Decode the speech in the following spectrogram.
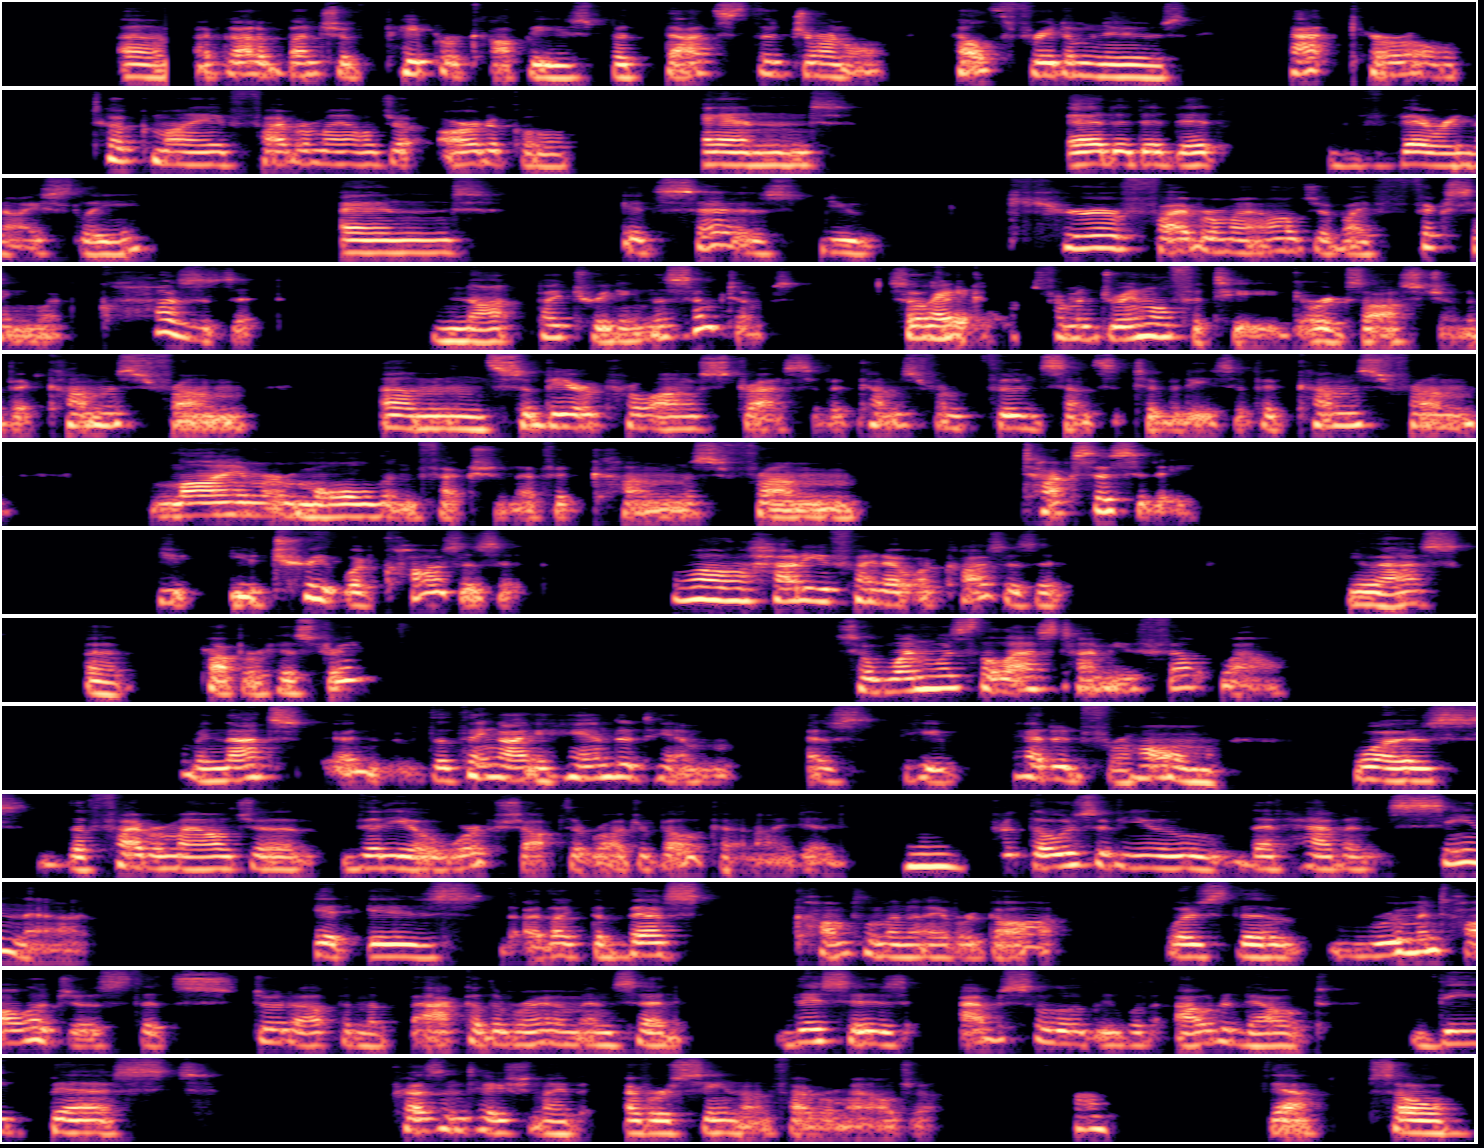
Um, I've got a bunch of paper copies, but that's the journal, Health Freedom News. Pat Carroll took my fibromyalgia article and edited it very nicely. And it says you cure fibromyalgia by fixing what causes it, not by treating the symptoms. So right. if it comes from adrenal fatigue or exhaustion, if it comes from um, severe prolonged stress, if it comes from food sensitivities, if it comes from Lyme or mold infection, if it comes from toxicity, you you treat what causes it. Well how do you find out what causes it? You ask a proper history. So when was the last time you felt well? I mean that's and the thing i handed him as he headed for home was the fibromyalgia video workshop that Roger Billica and i did. Mm. for those of you that haven't seen that it is like the best compliment I ever got was the rheumatologist that stood up in the back of the room and said, This is absolutely, without a doubt, the best presentation I've ever seen on fibromyalgia. Wow. Yeah. So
